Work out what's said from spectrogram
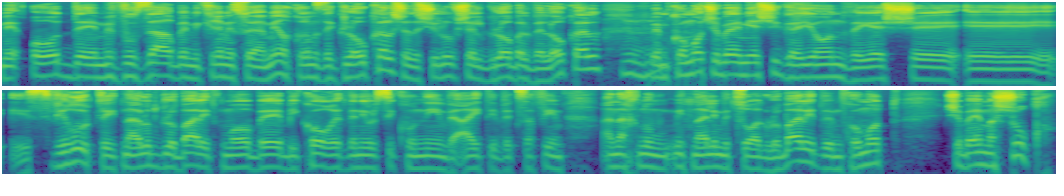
מאוד אה, מבוזר במקרים מסוימים, אנחנו קוראים לזה גלוקל, שזה שילוב של גלובל ולוקל, במקומות שבהם יש היגיון ויש אה, אה, סבירות להתנהלות גלובלית, כמו בביקורת וניהול סיכונים ו-IT וכספים, אנחנו מתנהלים בצורה גלובלית, במקומות שבהם השוק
